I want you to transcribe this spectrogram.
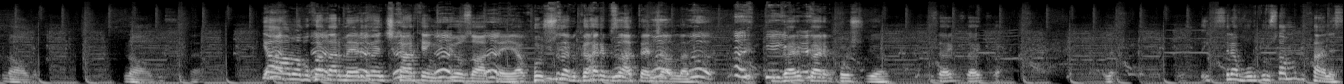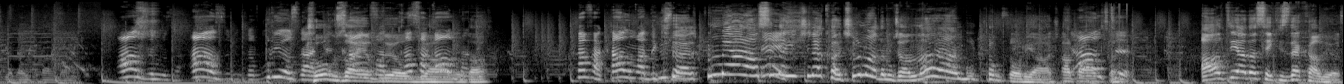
Şunu aldım. Şunu aldım. Süper. Ya ama bu kadar merdiven çıkarken gidiyor zaten ya. Koşu da bir garip zaten canlar. Hı, hı Garip garip koşuyor. Güzel güzel güzel. İkisine vurdursam mı bir tanesine bence daha. Ağzımıza ağzımıza vuruyor zaten. Çok Kalmadı, zayıflıyoruz kafa ya kalmadı. burada. Kafa kalmadı ki. Güzel. Ben aslında Beş. içine kaçırmadım canlar. Yani bu çok zor ya. Çarpı 6. 6. 6 ya da 8'de kalıyoruz.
